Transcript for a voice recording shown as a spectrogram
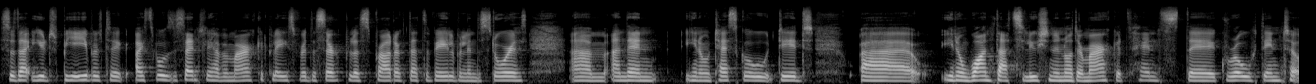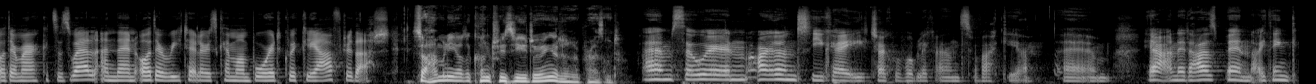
so that you'd be able to, I suppose, essentially have a marketplace for the surplus product that's available in the stores. Um, and then, you know, Tesco did uh, you know, want that solution in other markets, hence the growth into other markets as well. And then other retailers came on board quickly after that. So, how many other countries are you doing it in at present? Um, so, we're in Ireland, UK, Czech Republic, and Slovakia. Um, yeah, and it has been, I think,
